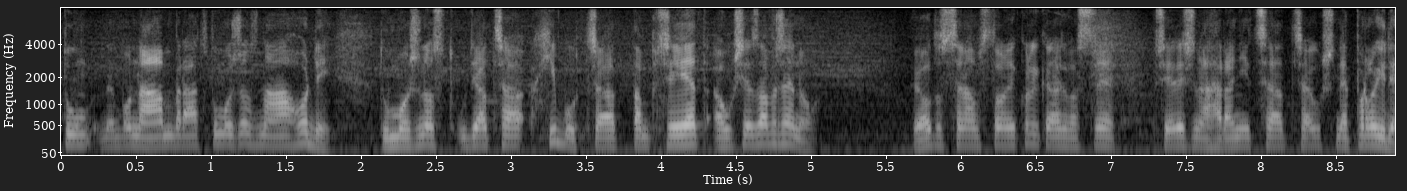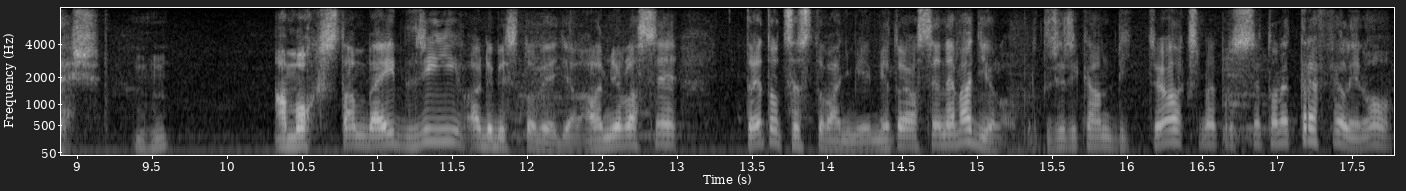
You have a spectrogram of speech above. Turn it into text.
tu, nebo nám brát tu možnost náhody, tu možnost udělat třeba chybu, třeba tam přijet a už je zavřeno. Jo, to se nám stalo několikrát, vlastně přijedeš na hranice a třeba už neprojdeš. Mm-hmm. A mohl jsi tam být dřív, a kdybys to věděl. Ale mě vlastně, to je to cestování, mě, mě to vlastně nevadilo, protože říkám, jo, tak jsme prostě to netrefili, no.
